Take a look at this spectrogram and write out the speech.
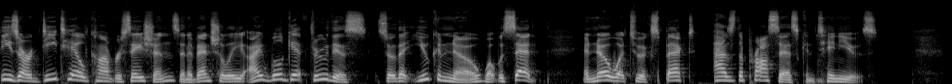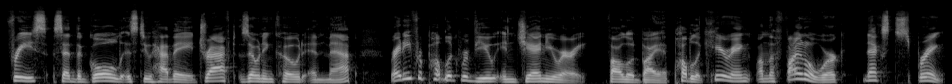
These are detailed conversations, and eventually I will get through this so that you can know what was said and know what to expect as the process continues. Freas said the goal is to have a draft zoning code and map ready for public review in January, followed by a public hearing on the final work next spring.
